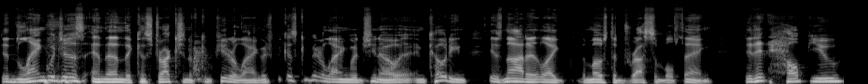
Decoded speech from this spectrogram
did languages and then the construction of computer language, because computer language, you know, and coding is not a, like the most addressable thing. Did it help you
